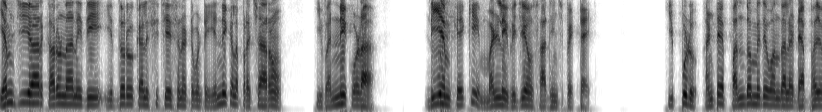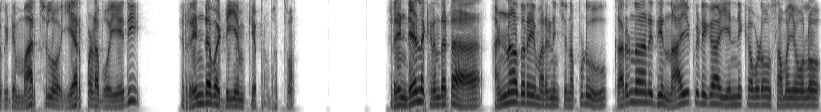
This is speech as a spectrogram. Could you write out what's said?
ఎంజీఆర్ కరుణానిధి ఇద్దరూ కలిసి చేసినటువంటి ఎన్నికల ప్రచారం ఇవన్నీ కూడా డిఎంకేకి మళ్ళీ విజయం సాధించిపెట్టాయి. ఇప్పుడు అంటే పంతొమ్మిది వందల డెబ్బై ఒకటి మార్చిలో ఏర్పడబోయేది రెండవ డిఎంకే ప్రభుత్వం. రెండేళ్ళ క్రిందట అణ్ణాదురై మరణించినప్పుడు కరుణానిధి నాయకుడిగా ఎన్నికవడం సమయంలో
